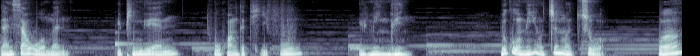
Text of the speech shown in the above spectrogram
燃烧我们与平原土黄的体肤与命运。如果没有这么做，我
